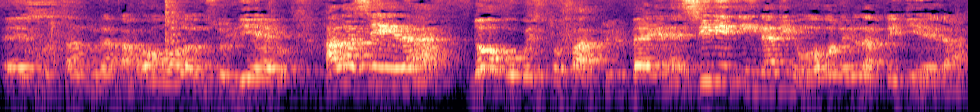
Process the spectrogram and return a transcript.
eh, portando una parola, un sollievo. Alla sera, dopo questo fatto il bene, si ritira di nuovo nella preghiera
